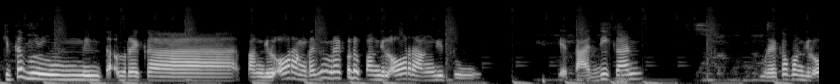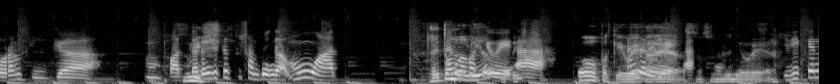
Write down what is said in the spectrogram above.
kita belum minta mereka panggil orang tapi mereka udah panggil orang gitu kayak tadi kan mereka panggil orang tiga empat kadang Wih. kita tuh sampai nggak muat Nah, itu kan melalui pakai apa? WA Oh, pakai Kan WA ya. WA. WA. jadi kan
